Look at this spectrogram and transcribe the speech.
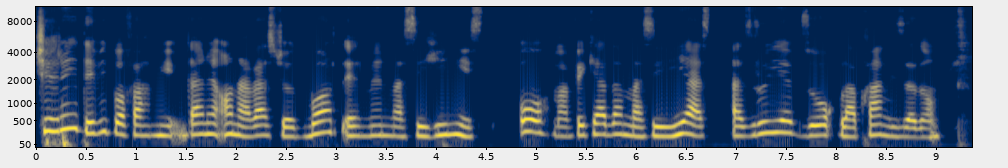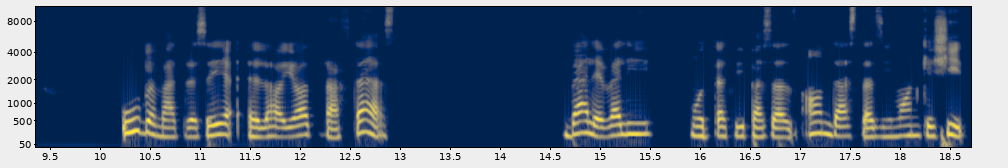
چهره دوید با فهمیدن آن عوض شد. بارت ارمن مسیحی نیست. اوه من فکر کردم مسیحی است. از روی ذوق لبخندی زدم. او به مدرسه الهیات رفته است. بله ولی مدتی پس از آن دست از ایمان کشید.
